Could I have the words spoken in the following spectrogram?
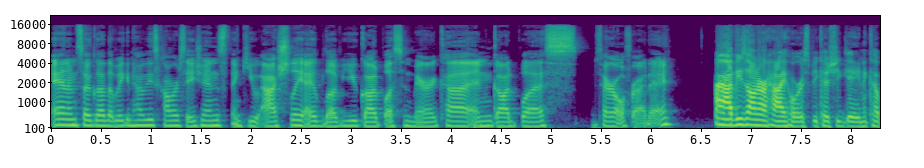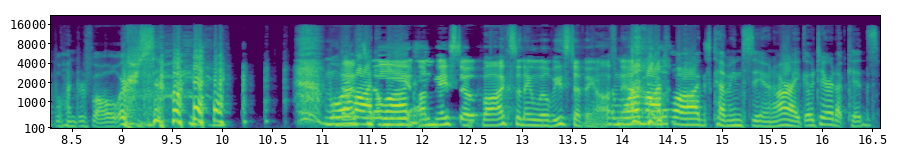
And I'm so glad that we can have these conversations. Thank you, Ashley. I love you. God bless America and God bless Feral Friday. Abby's on her high horse because she gained a couple hundred followers. more That's monologues. on my soapbox, and I will be stepping off More monologues coming soon. All right, go tear it up, kids.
